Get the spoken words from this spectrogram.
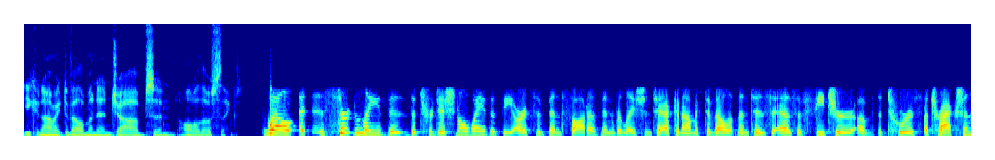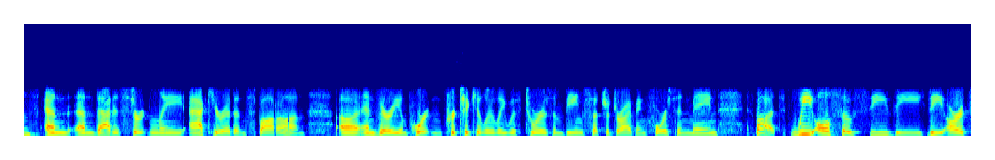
economic development and jobs and all of those things. Well, uh, certainly the, the traditional way that the arts have been thought of in relation to economic development is as a feature of the tourist attractions, and, and that is certainly accurate and spot on uh, and very important, particularly with tourism being such a driving force in Maine. But we also see the the arts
